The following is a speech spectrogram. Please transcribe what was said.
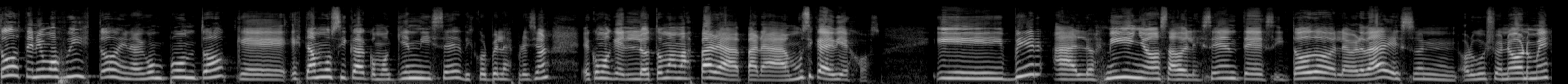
todos tenemos visto en algún punto que esta música, como quien dice, disculpe la expresión, es como que lo toma más para, para música de viejos. Y ver a los niños, adolescentes y todo, la verdad es un orgullo enorme.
